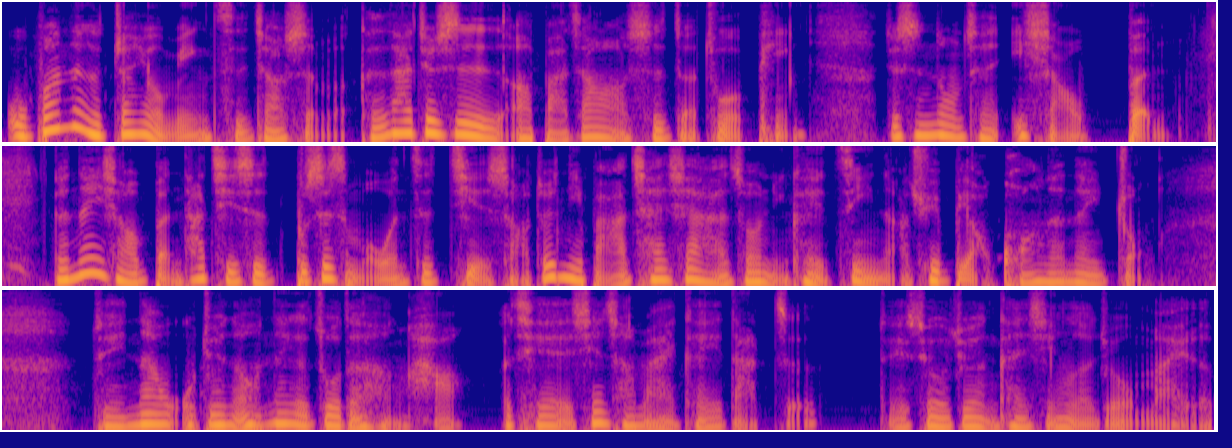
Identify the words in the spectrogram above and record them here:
我不知道那个专有名词叫什么，可是他就是呃，把张老师的作品就是弄成一小本，可那一小本它其实不是什么文字介绍，就是你把它拆下来之后，你可以自己拿去裱框的那种。对，那我觉得哦，那个做的很好，而且现场买还可以打折，对，所以我就很开心了，就买了。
